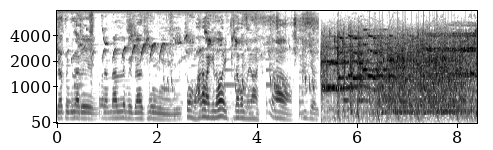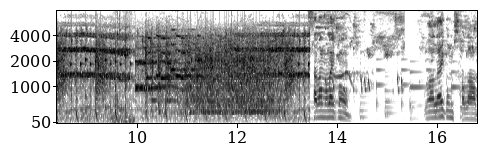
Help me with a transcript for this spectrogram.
যতগুলা রে ওরে মেললে মে ব্যাসমু তো ভাগাভাগি লয় ডাবল লয় আয়। হ্যাঁ বুঝছি সালাম আলাইকুম। ওয়ালাইকুম সালাম।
